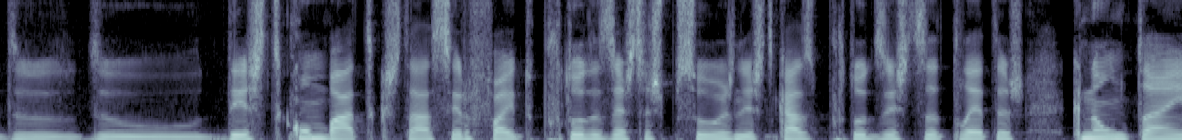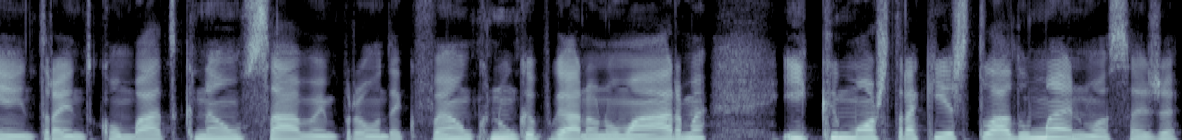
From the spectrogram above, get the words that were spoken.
do, do, deste combate que está a ser feito por todas estas pessoas, neste caso por todos estes atletas que não têm treino de combate, que não sabem para onde é que vão, que nunca pegaram numa arma e que mostra aqui este lado humano, ou seja,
